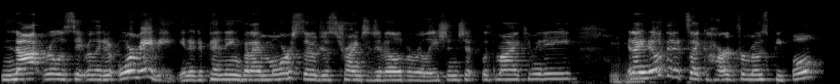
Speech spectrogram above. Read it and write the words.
not real estate related, or maybe, you know, depending, but I'm more so just trying to develop a relationship with my community. Mm-hmm. And I know that it's like hard for most people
